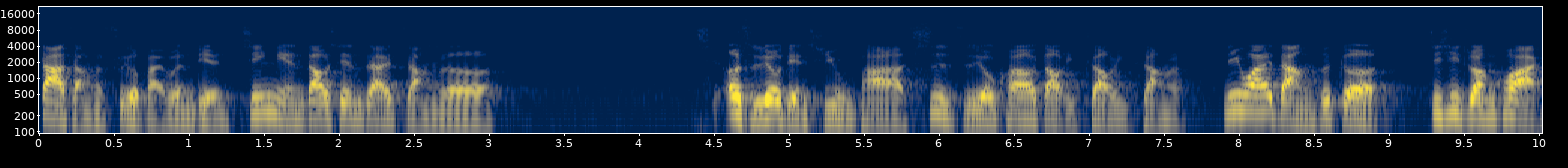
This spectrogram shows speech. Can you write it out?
大涨了四个百分点，今年到现在涨了。二十六点七五趴了，市值又快要到一兆以上了。另外一档这个机器砖块，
